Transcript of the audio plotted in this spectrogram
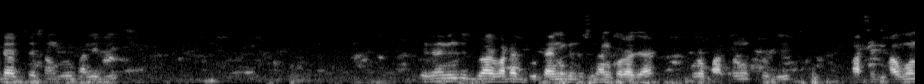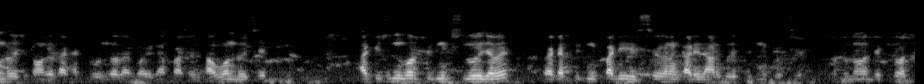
এটা হচ্ছে শঙ্কর বালি ব্রিজ এখানে কিন্তু জোয়ার ভাটার দু টাইমে কিন্তু স্নান করা যায়। পুরো পাথরমুক্ত ব্রিজ পাশে ঝাউবন রয়েছে তোমাদের দেখাচ্ছি সুন্দর দেখো, এখানে পাশে ঝাউবন রয়েছে। আর কিছুদিন পর পিকনিক শুরু হয়ে যাবে। তো একটা পিকনিক পার্টি এসছে, ওখানে গাড়ি দাঁড় করে পিকনিক করছে। তোমরা দেখতে পাচ্ছ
